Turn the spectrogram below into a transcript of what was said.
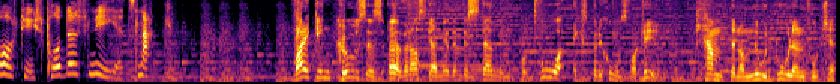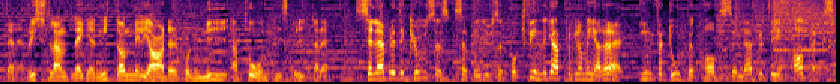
Fartygspoddens nyhetssnack. Viking Cruises överraskar med en beställning på två expeditionsfartyg. Kampen om Nordpolen fortsätter. Ryssland lägger 19 miljarder på ny atomisbrytare. Celebrity Cruises sätter ljuset på kvinnliga programmerare inför dopet av Celebrity Apex.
